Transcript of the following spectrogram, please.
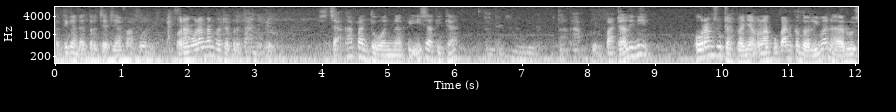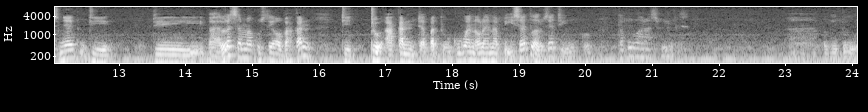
Ketika tidak terjadi apa pun orang-orang kan pada bertanya loh sejak kapan tuh Nabi Isa tidak? Terkabul padahal ini orang sudah banyak melakukan kedoliman harusnya itu di dibales sama Gusti Allah. Bahkan didoakan dapat hukuman oleh Nabi Isa itu harusnya dihukum. Tapi waras wiris. Nah, begitu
